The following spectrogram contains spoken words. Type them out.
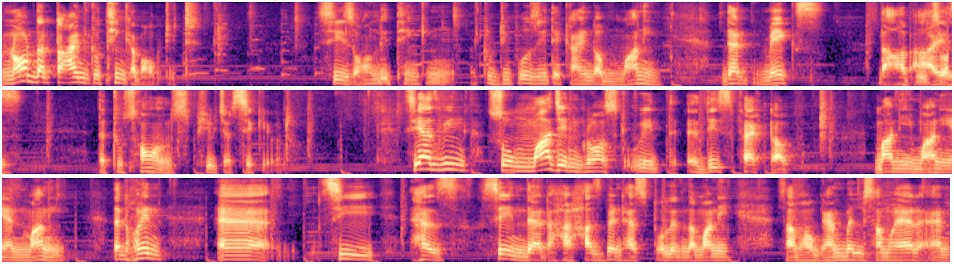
not the time to think about it. She is only thinking to deposit a kind of money that makes the eyes, the two sons' future secured. She has been so much engrossed with uh, this fact of money, money and money that when uh, she has seen that her husband has stolen the money, somehow gambled somewhere and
